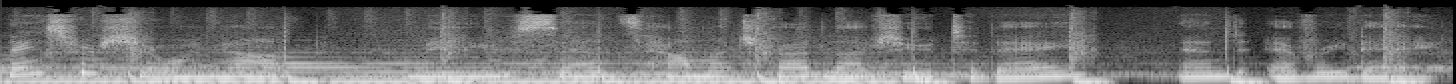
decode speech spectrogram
Thanks for showing up. May you sense how much God loves you today and every day.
